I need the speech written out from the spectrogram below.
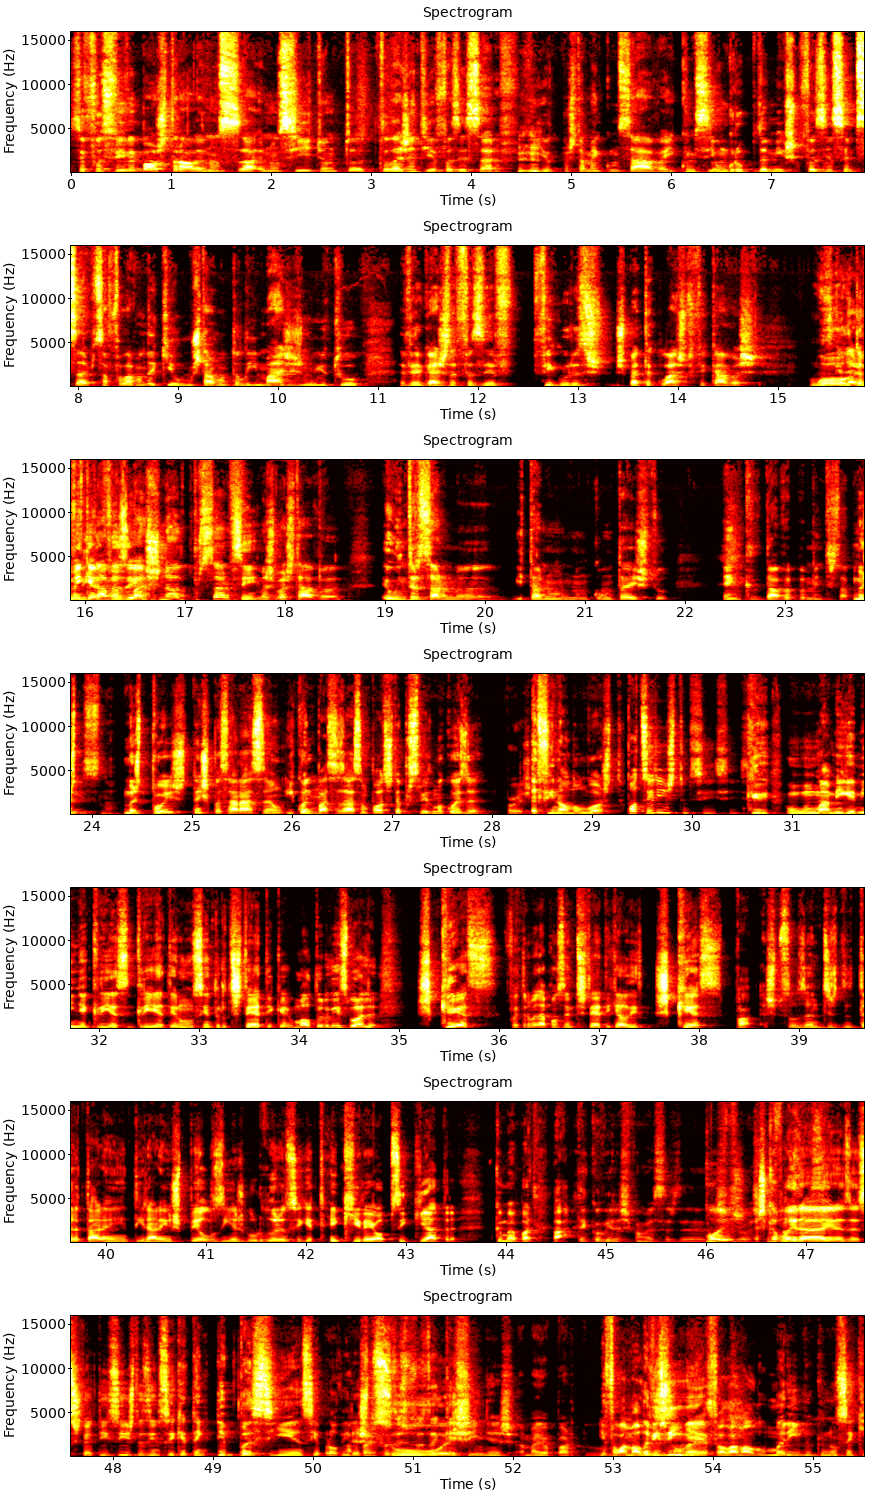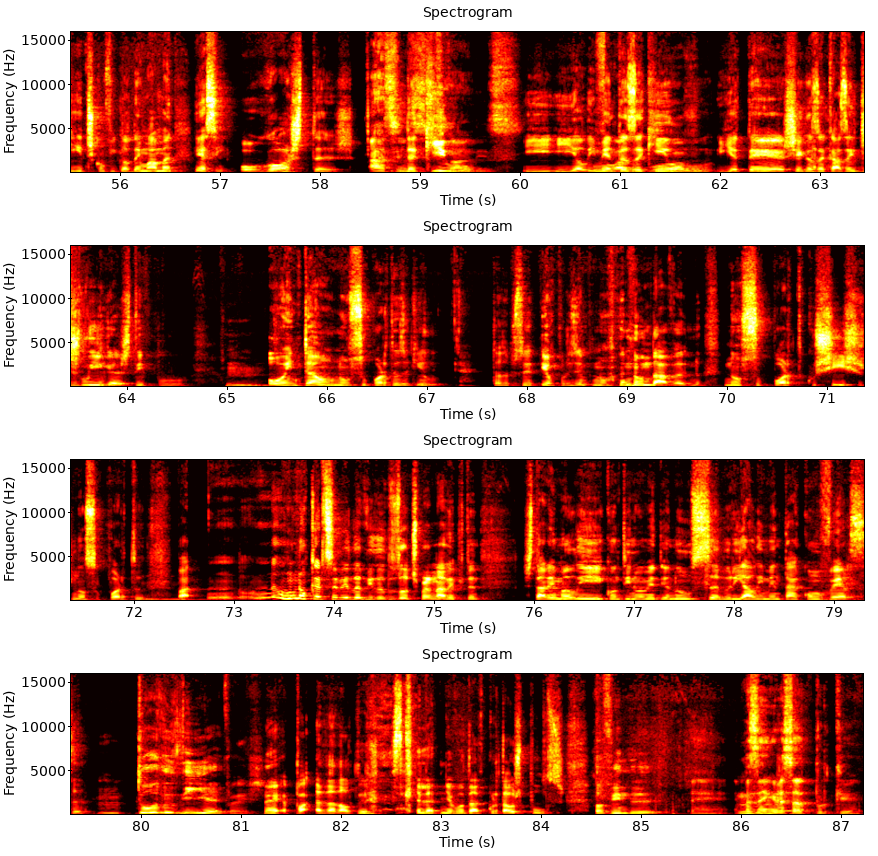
se eu fosse viver para a Austrália, num, num sítio onde to- toda a gente ia fazer surf, e eu depois também começava, e conhecia um grupo de amigos que faziam sempre surf, só falavam daquilo, mostravam-te ali imagens no YouTube, a ver gajos a fazer figuras es- espetaculares, tu ficavas... Uou, se também eu quero fazer. apaixonado por surf, Sim. mas bastava eu interessar-me e estar num, num contexto em que dava para me interessar por Mas, isso, não é? mas depois tens que passar à ação. E quando passas à ação, podes-te aperceber de uma coisa. Pois. Afinal, não gosto. Pode ser isto. Sim, sim, sim. Que uma amiga minha queria, queria ter um centro de estética, uma altura disse: Olha, esquece. Foi trabalhar para um centro de estética e ela disse: Esquece. Pá, as pessoas antes de tratarem, tirarem os pelos e as gorduras, não sei o quê, têm que ir ao psiquiatra. A maior parte. Pá, Tem que ouvir as conversas de, das Pois, pessoas. as cabeleireiras, as esteticistas e não sei o quê, têm que ter paciência para ouvir faz- as Pá, as pessoas a pessoas. queixinhas, a maior parte do. E a falar mal da vizinha, a falar mal do marido que não sei o quê, desconfia que ele tem uma amante. É assim, ou gostas Ah, sim, daquilo e, e alimentas aquilo povo. e até chegas a casa e desligas, tipo, Hum. ou então não suportas aquilo. É. Estás a perceber? Eu, por exemplo, não, não dava, não, não suporto cochichos, não suporto. Hum. pá, não, não quero saber da vida dos outros para nada. E, portanto, estarem-me ali continuamente, eu não saberia alimentar a conversa todo o dia. Hum. Pois. Não é? Pá, a dada altura, se calhar tinha vontade de cortar os pulsos ao fim de. É, mas é engraçado porque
